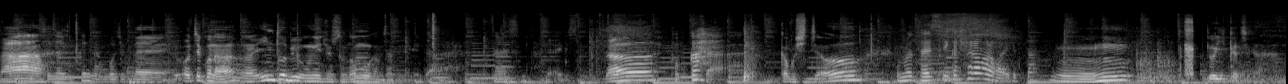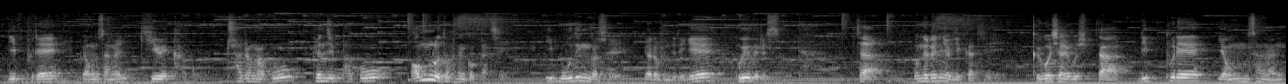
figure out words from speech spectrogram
아. 제작이 끝난 거죠 네. 어쨌거나 어, 인터뷰 응해주셔서 너무 감사드립니다. 잘했습니다 네, 알겠습니다. 볼까? 자, 가보시죠. 업로드 다 했으니까 촬영하러 가야겠다 음. 여기까지가 리플의 영상을 기획하고 촬영하고 편집하고 업로드하는 것까지 이 모든 것을 여러분들에게 보여드렸습니다. 자, 오늘은 여기까지. 그것이 알고 싶다. 리플의 영상은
